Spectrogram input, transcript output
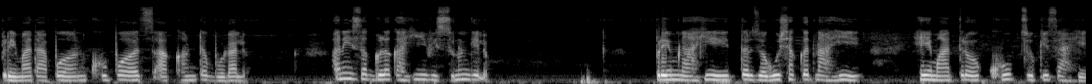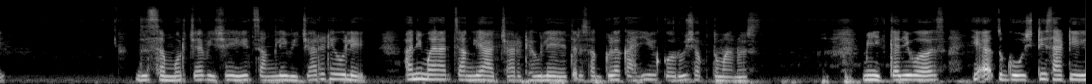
प्रेमात आपण खूपच अखंड बुडालो आणि सगळं काही विसरून गेलो. प्रेम नाही तर जगू शकत नाही हे मात्र खूप चुकीचं आहे. जर समोरच्याविषयी चांगले विचार ठेवले आणि मनात चांगले आचार ठेवले तर सगळं काही करू शकतो माणूस. मी इतक्या दिवस ह्याच गोष्टीसाठी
